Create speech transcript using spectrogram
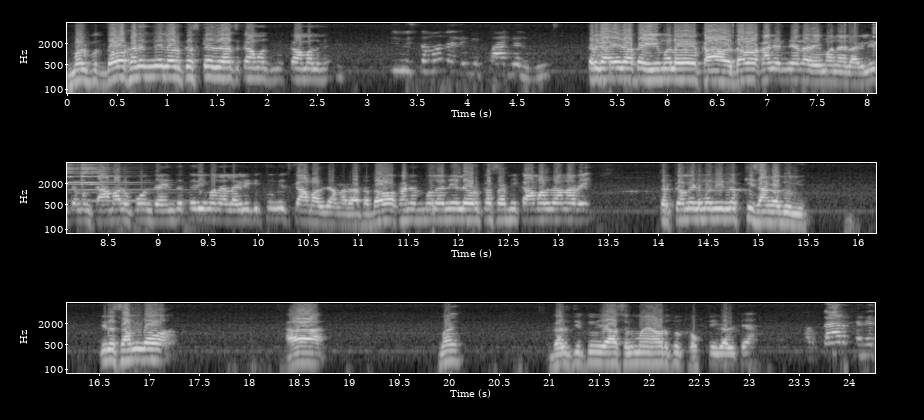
मग दवाखान्यात नेल्यावर कसं काय जायचं कामात कामाला मी? तुम्हीच तर म्हणाले मी पागल हूँ तर काय आता हे मला का दवाखान्यात नेणार आहे म्हणायला लागली. तर मग कामाला कोण जाईन तर तरी म्हणायला लागली की तुम्हीच कामाला जाणार. आता दवाखान्यात मला नेल्यावर कसा मी कामाला जाणार आहे? तर कमेंटमध्ये नक्की सांगा तुम्ही. तिला समजावा. हा. मग? गलती तू या असून माझ्यावर तू ठोकती गलत्या. अहो, कारखान्यात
